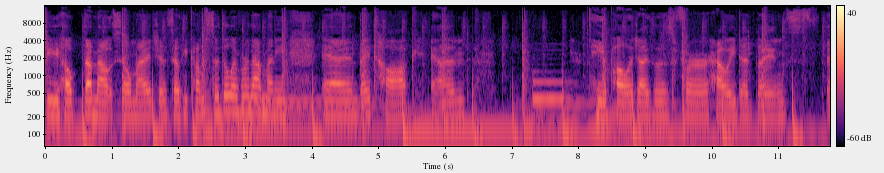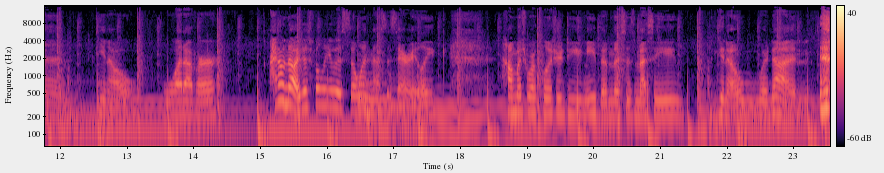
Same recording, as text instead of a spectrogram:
she helped them out so much, and so he comes to deliver that money and they talk and he apologizes for how he did things and you know whatever. I don't know i just feel like it was so unnecessary. Like how much more closure do you need than this is messy you know we're done?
